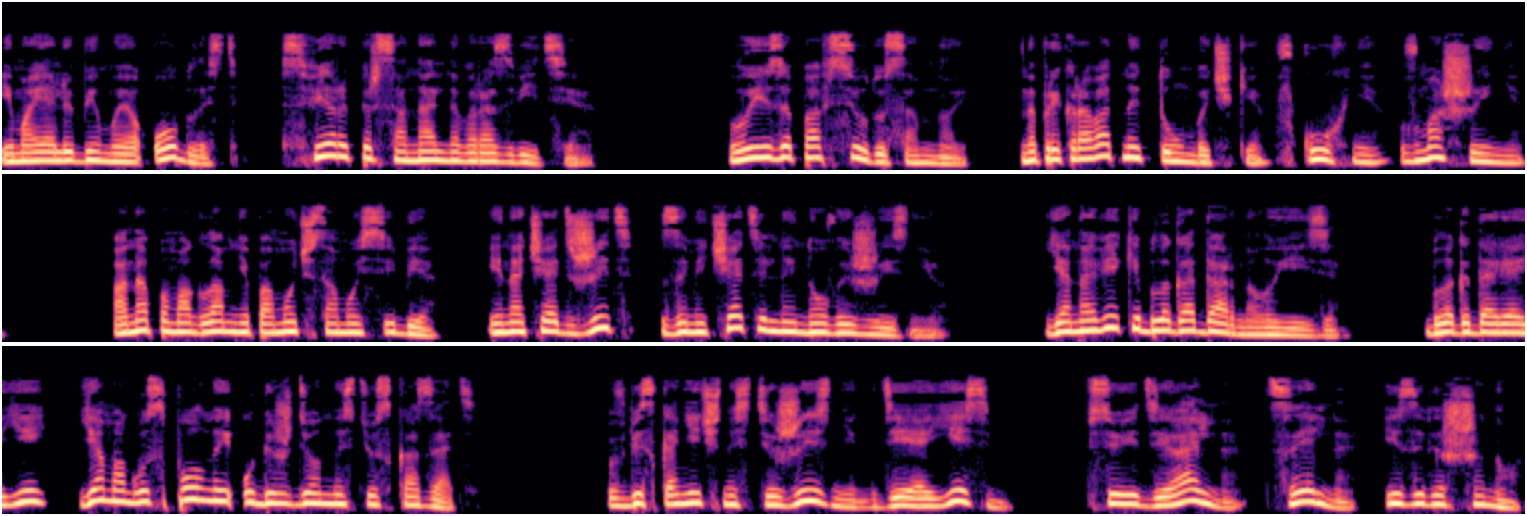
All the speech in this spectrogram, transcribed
и моя любимая область — сфера персонального развития. Луиза повсюду со мной, на прикроватной тумбочке, в кухне, в машине. Она помогла мне помочь самой себе и начать жить замечательной новой жизнью. Я навеки благодарна Луизе. Благодаря ей я могу с полной убежденностью сказать. В бесконечности жизни, где я есть, все идеально, цельно и завершено.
